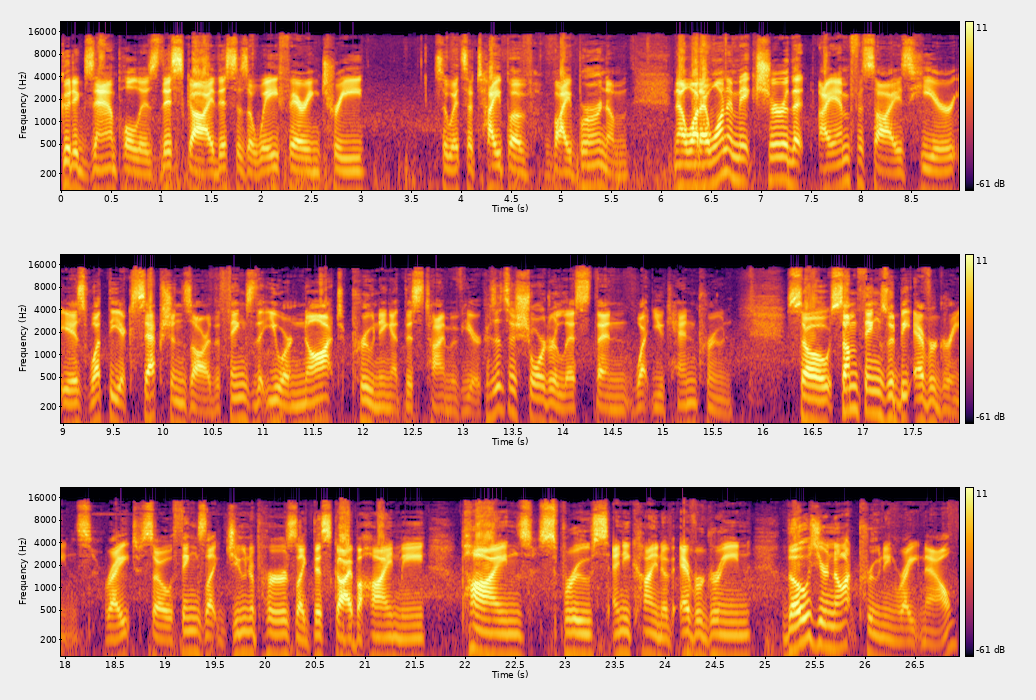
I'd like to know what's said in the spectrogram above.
Good example is this guy. This is a wayfaring tree. So it's a type of viburnum. Now, what I want to make sure that I emphasize here is what the exceptions are, the things that you are not pruning at this time of year, because it's a shorter list than what you can prune. So some things would be evergreens, right? So things like junipers, like this guy behind me, pines, spruce, any kind of evergreen, those you're not pruning right now.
